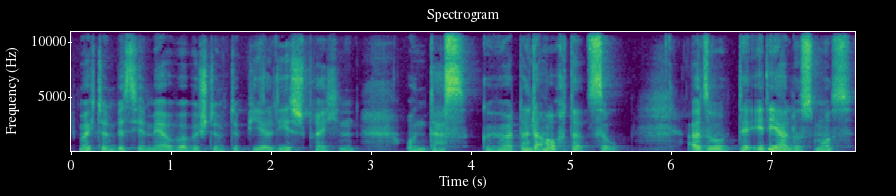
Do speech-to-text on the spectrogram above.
Ich möchte ein bisschen mehr über bestimmte PLDs sprechen und das gehört dann auch dazu. Also der Idealismus,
